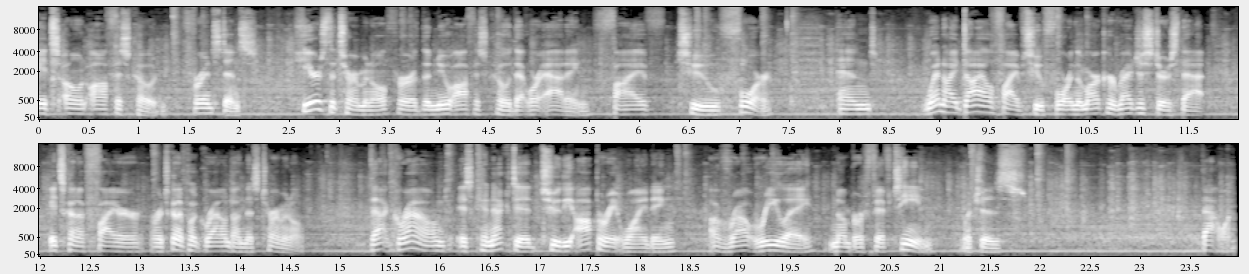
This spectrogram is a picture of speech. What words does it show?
its own office code. For instance, Here's the terminal for the new office code that we're adding, 524. And when I dial 524 and the marker registers that, it's going to fire, or it's going to put ground on this terminal. That ground is connected to the operate winding of route relay number 15, which is that one.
